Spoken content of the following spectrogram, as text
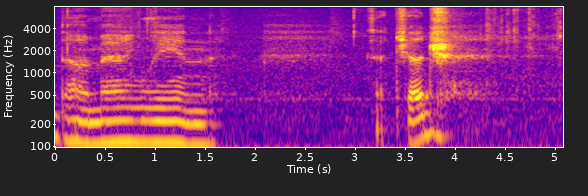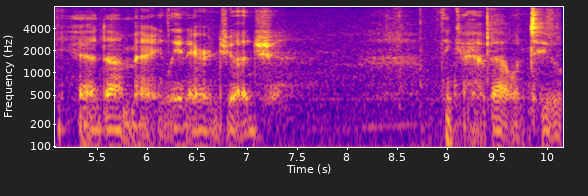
Don Mattingly and is that Judge? Yeah, Don Mattingly and Aaron Judge. I think I have that one too.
